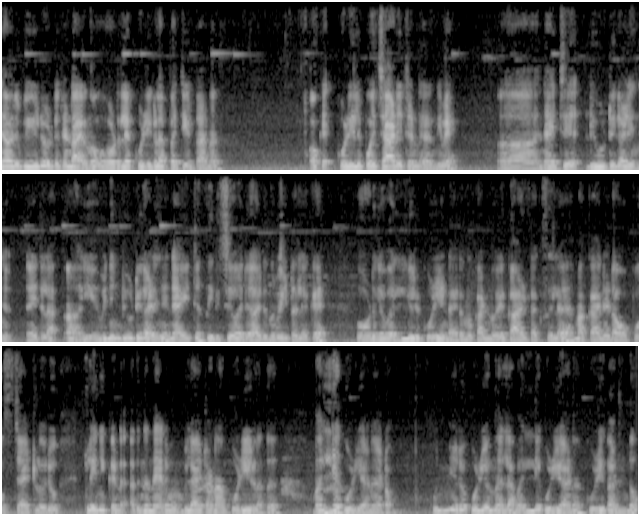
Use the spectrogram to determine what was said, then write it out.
ഞാൻ ഒരു വീഡിയോ ഇട്ടിട്ടുണ്ടായിരുന്നു. ഓടിലെ കുഴികളെ പറ്റിയിട്ടാണ്. ഓക്കെ കുഴിയിൽ പോയി ചാടിയിട്ടുണ്ട്. എന്നിവേ നൈറ്റ് ഡ്യൂട്ടി കഴിഞ്ഞു. നൈറ്റിലെ ആ ഈവനിങ് ഡ്യൂട്ടി കഴിഞ്ഞ് നൈറ്റ് തിരിച്ചു വരുമായിരുന്നു വീട്ടിലേക്ക്. റോഡിൽ വലിയൊരു കുഴി ഉണ്ടായിരുന്നു കണ്ണൂർ കാൾടെക്സിൽ മക്കാനയുടെ ഓപ്പോസിറ്റ് ആയിട്ടുള്ള ഒരു ക്ലിനിക് ഉണ്ട്. അതിന്റെ നേരെ മുമ്പിലായിട്ടാണ് ആ കുഴി ഉള്ളത്. വലിയ കുഴിയാണ് കേട്ടോ. കുഞ്ഞൊരു കുഴിയൊന്നുമല്ല വലിയ കുഴിയാണ്. കുഴി കണ്ടു.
